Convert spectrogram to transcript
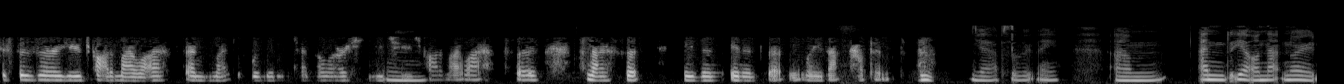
sisters are a huge part of my life, and like women in general are a huge, huge part of my life. So it's nice that even inadvertently that happened. Yeah, absolutely. Um, and yeah, on that note,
